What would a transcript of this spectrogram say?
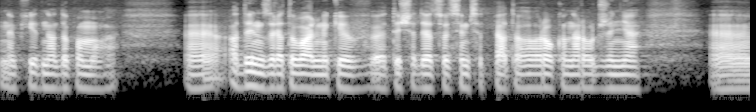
необхідна допомога. Е, Один з рятувальників е, 1975 року народження, е,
